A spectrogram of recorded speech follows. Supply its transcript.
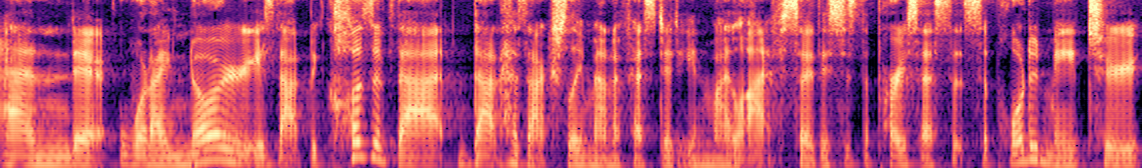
And what i know is that because of that that has actually manifested in my life. So this is the process that supported me to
